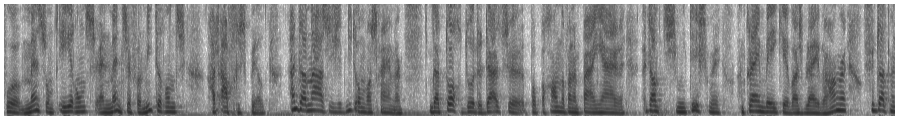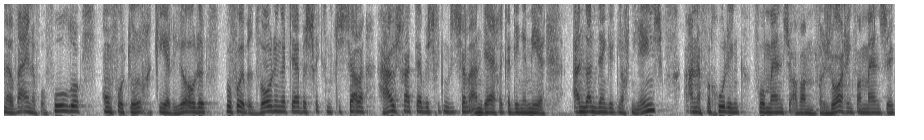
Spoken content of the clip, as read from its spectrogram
voor mensonterends en mensenvernietigends had afgespeeld. En daarnaast is het niet onwaarschijnlijk dat toch door de Duitse propaganda van een paar jaren het antisemitisme een klein beetje was blijven hangen, zodat men er weinig voor voelde om voor teruggekeerde Joden bijvoorbeeld woningen ter beschikking te stellen, huisraad ter beschikking te stellen en dergelijke dingen meer. En dan denk ik nog niet eens aan een vergoeding voor mensen of aan een verzorging van mensen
